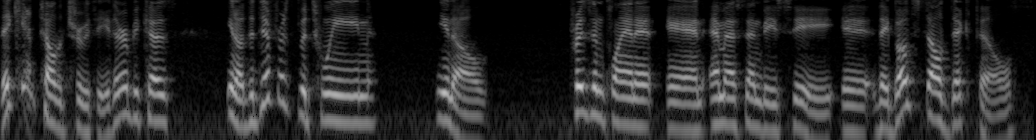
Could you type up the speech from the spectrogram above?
they can't tell the truth either because you know the difference between you know prison planet and msnbc i eh, they both sell dick pills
